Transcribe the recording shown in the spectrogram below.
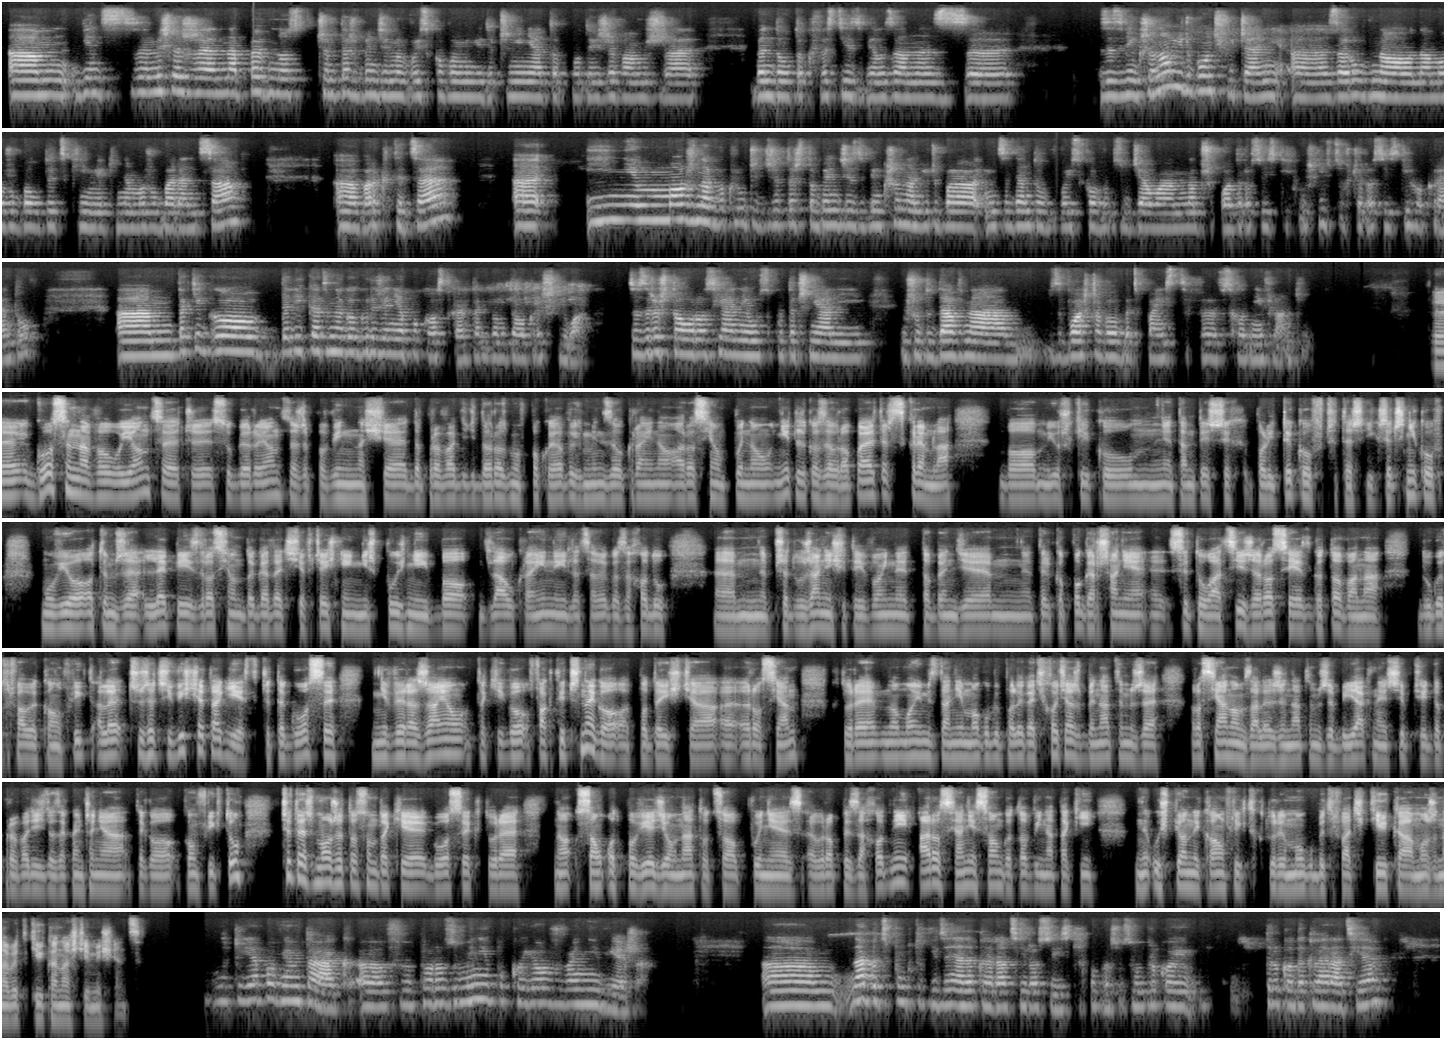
Um, więc myślę, że na pewno z czym też będziemy wojskowo mieli do czynienia, to podejrzewam, że będą to kwestie związane z, ze zwiększoną liczbą ćwiczeń, e, zarówno na Morzu Bałtyckim, jak i na Morzu Barenca e, w Arktyce. E, I nie można wykluczyć, że też to będzie zwiększona liczba incydentów wojskowych z udziałem na przykład rosyjskich myśliwców czy rosyjskich okrętów. Um, takiego delikatnego gryzienia po kostkach, tak bym to określiła co zresztą Rosjanie uskuteczniali już od dawna, zwłaszcza wobec państw wschodniej flanki. Te głosy nawołujące czy sugerujące, że powinno się doprowadzić do rozmów pokojowych między Ukrainą a Rosją płyną nie tylko z Europy, ale też z Kremla, bo już kilku tamtejszych polityków czy też ich rzeczników mówiło o tym, że lepiej z Rosją dogadać się wcześniej niż później, bo dla Ukrainy i dla całego Zachodu przedłużanie się tej wojny to będzie tylko pogarszanie e, sytuacji, że Rosja jest gotowa na długotrwały konflikt, ale czy rzeczywiście tak jest? Czy te głosy nie wyrażają takiego faktycznego podejścia? Podejścia Rosjan, które no, moim zdaniem mogłoby polegać chociażby na tym, że Rosjanom zależy na tym, żeby jak najszybciej doprowadzić do zakończenia tego konfliktu, czy też może to są takie głosy, które no, są odpowiedzią na to, co płynie z Europy Zachodniej, a Rosjanie są gotowi na taki uśpiony konflikt, który mógłby trwać kilka, może nawet kilkanaście miesięcy. Znaczy ja powiem tak, e, w porozumienie pokojowe nie wierzę. Nawet z punktu widzenia deklaracji rosyjskich, po prostu są tylko, tylko deklaracje,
